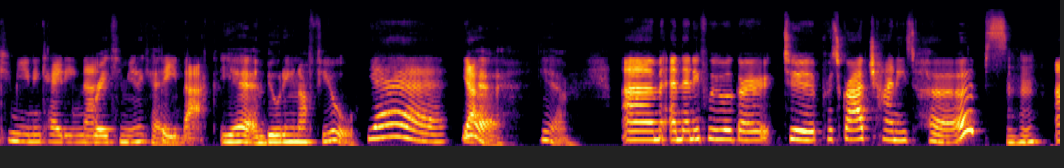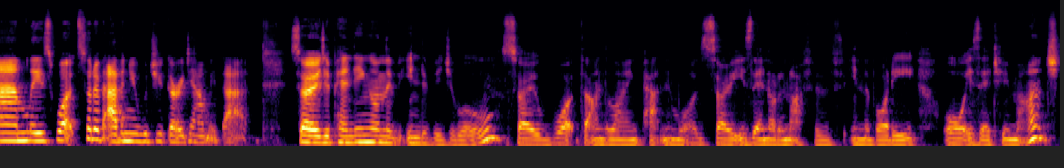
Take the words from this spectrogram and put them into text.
recommunicating that Recommunicating. feedback. Yeah, and building enough fuel. Yeah. Yeah. Yeah. Yeah. Um, and then if we were go to prescribe Chinese herbs, hmm um, Liz, what sort of avenue would you go down with that? So, depending on the individual, so what the underlying pattern was, so is there not enough of in the body or is there too much?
